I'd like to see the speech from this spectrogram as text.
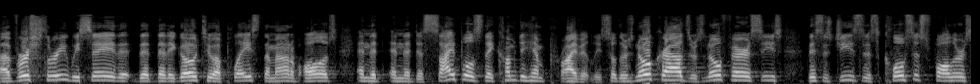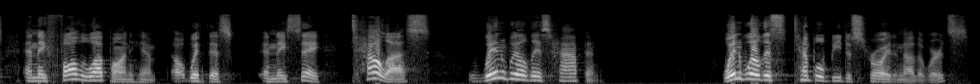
uh, verse 3, we say that, that, that, they go to a place, the Mount of Olives, and the, and the disciples, they come to him privately. So there's no crowds, there's no Pharisees. This is Jesus' closest followers, and they follow up on him uh, with this, and they say, Tell us, when will this happen? When will this temple be destroyed, in other words?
